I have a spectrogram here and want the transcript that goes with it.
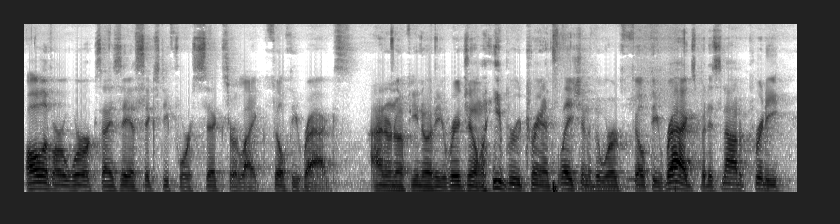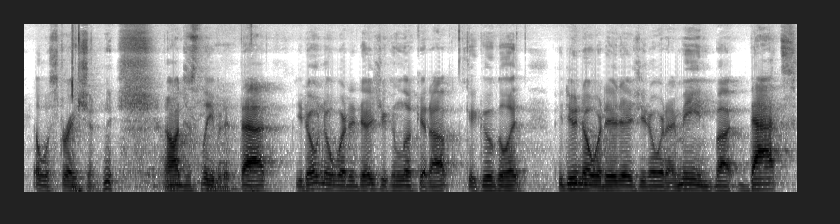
All of our works, Isaiah 64 6, are like filthy rags. I don't know if you know the original Hebrew translation of the word filthy rags, but it's not a pretty illustration. and I'll just leave it at that. You don't know what it is, you can look it up, you can Google it. If you do know what it is, you know what I mean. But that's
